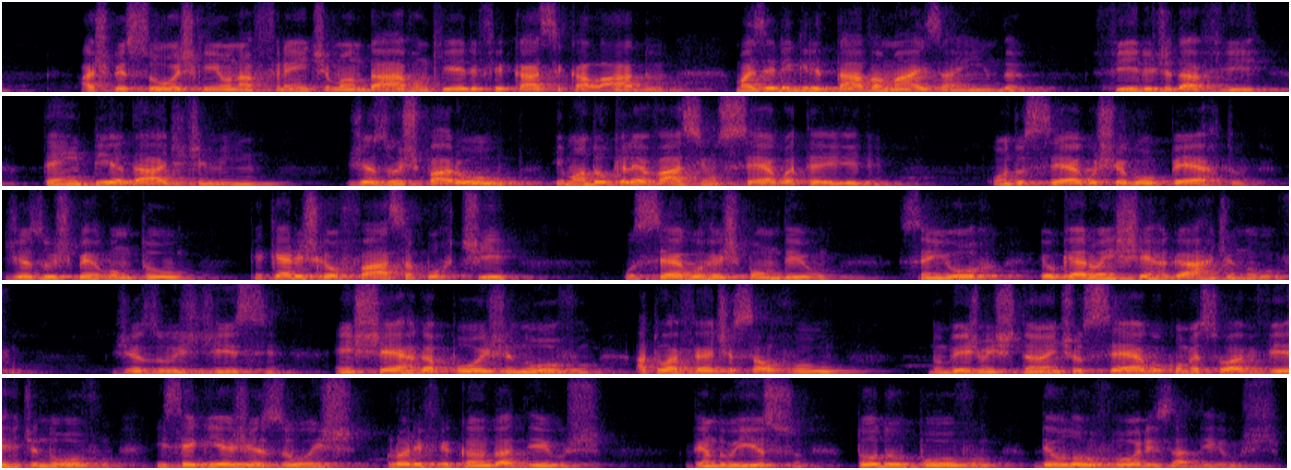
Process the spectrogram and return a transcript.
As pessoas que iam na frente mandavam que ele ficasse calado, mas ele gritava mais ainda filho de Davi, tem piedade de mim. Jesus parou e mandou que levassem um cego até ele. Quando o cego chegou perto, Jesus perguntou: Que queres que eu faça por ti? O cego respondeu: Senhor, eu quero enxergar de novo. Jesus disse: Enxerga, pois, de novo, a tua fé te salvou. No mesmo instante, o cego começou a ver de novo e seguia Jesus glorificando a Deus. Vendo isso, todo o povo deu louvores a Deus.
